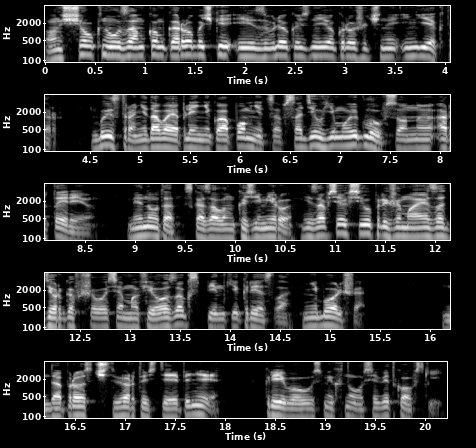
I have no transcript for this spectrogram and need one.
Он щелкнул замком коробочки и извлек из нее крошечный инъектор — Быстро, не давая пленнику опомниться, всадил ему иглу в сонную артерию. «Минута», — сказал он Казимиру, изо всех сил прижимая задергавшегося мафиоза к спинке кресла. «Не больше». «Допрос четвертой степени?» — криво усмехнулся Витковский.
